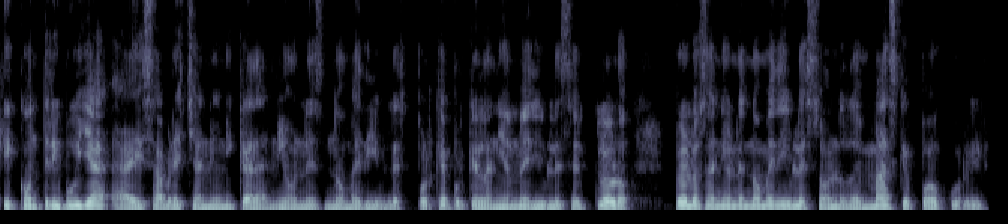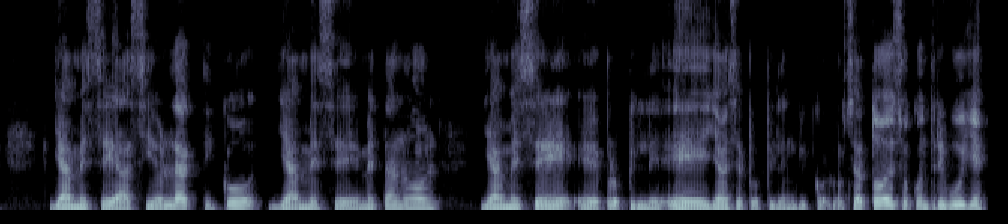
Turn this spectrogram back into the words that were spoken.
que contribuya a esa brecha aniónica de aniones no medibles. ¿Por qué? Porque el anión medible es el cloro, pero los aniones no medibles son lo demás que puede ocurrir. Llámese ácido láctico, llámese metanol, llámese, eh, eh, llámese propilenglicol. O sea, todo eso contribuye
